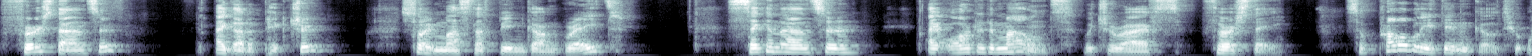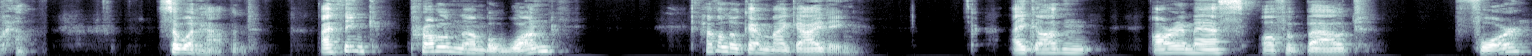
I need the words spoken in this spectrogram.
First answer, I got a picture, so it must have been gone great. Second answer, I ordered a mount, which arrives Thursday. So probably it didn't go too well. So what happened? I think problem number one, have a look at my guiding. I got an RMS of about 4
